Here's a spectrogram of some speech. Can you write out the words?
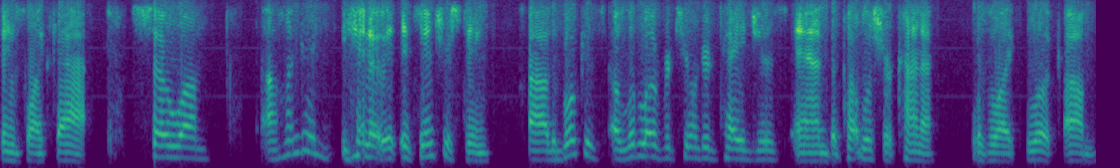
things like that. So um, a hundred. You know, it, it's interesting. Uh, the book is a little over 200 pages, and the publisher kind of was like, "Look, um,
